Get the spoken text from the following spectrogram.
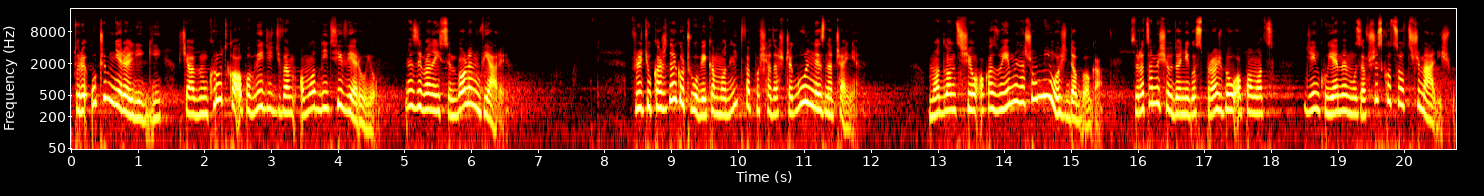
który uczy mnie religii, chciałabym krótko opowiedzieć Wam o modlitwie wieruju, nazywanej symbolem wiary. W życiu każdego człowieka modlitwa posiada szczególne znaczenie. Modląc się, okazujemy naszą miłość do Boga. Zwracamy się do Niego z prośbą o pomoc. Dziękujemy Mu za wszystko, co otrzymaliśmy.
